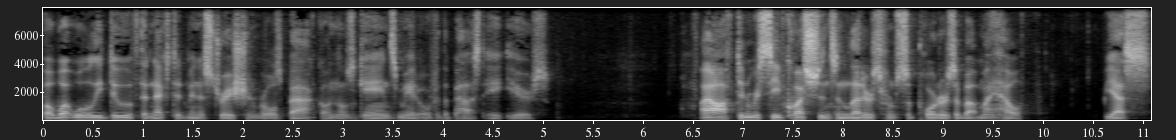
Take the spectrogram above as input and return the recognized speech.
But what will we do if the next administration rolls back on those gains made over the past eight years? I often receive questions and letters from supporters about my health. Yes,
